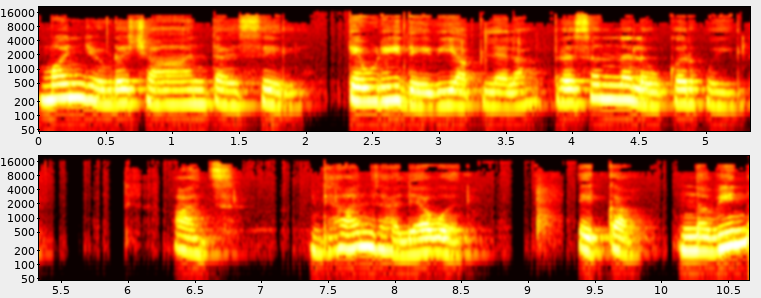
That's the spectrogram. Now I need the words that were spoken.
मन जेवढं शांत असेल तेवढी देवी आपल्याला प्रसन्न लवकर होईल. आज ध्यान झाल्यावर एका नवीन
